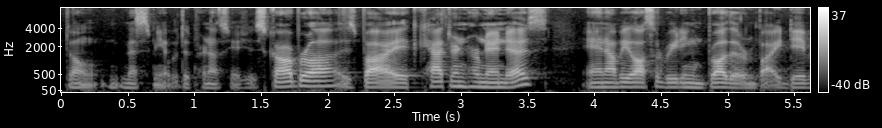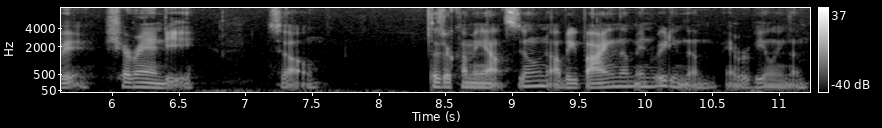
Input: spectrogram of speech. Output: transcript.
Don't mess me up with the pronunciation. Scarborough is by Catherine Hernandez, and I'll be also reading Brother by David Chariandy. So those are coming out soon. I'll be buying them and reading them and reviewing them.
